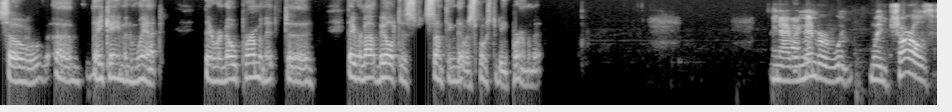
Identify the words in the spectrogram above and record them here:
So uh, they came and went. There were no permanent, uh, they were not built as something that was supposed to be permanent. And I remember when, when Charles,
